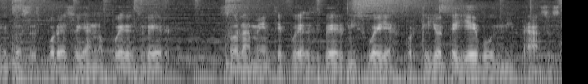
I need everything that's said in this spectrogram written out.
Entonces por eso ya no puedes ver, solamente puedes ver mis huellas porque yo te llevo en mis brazos.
